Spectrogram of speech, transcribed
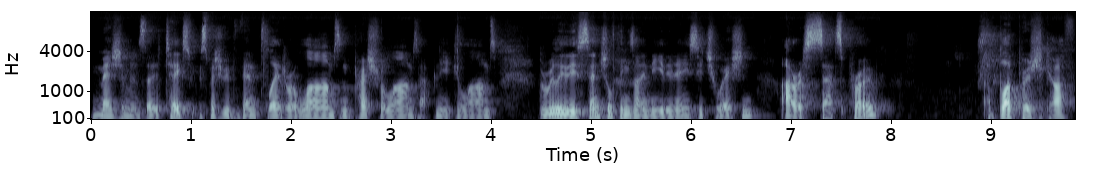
measurements that it takes, especially with ventilator alarms and pressure alarms, apneic alarms. But really the essential things I need in any situation are a SATS probe, a blood pressure cuff,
